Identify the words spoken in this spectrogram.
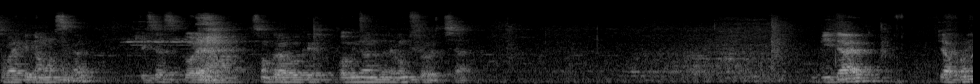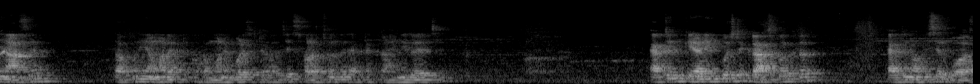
সবাইকে নমস্কার। বিশেষ করে আমার শঙ্করবাবুকে অভিনন্দন এবং শুভেচ্ছা। বিদায় যখনই আসেন, তখনই আমার একটা কথা মনে পড়ে, সেটা হচ্ছে শরৎচন্দ্রের একটা কাহিনী রয়েছে। একজন কেরানিং পোস্টে কাজ করতো, একজন অফিসের বস,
